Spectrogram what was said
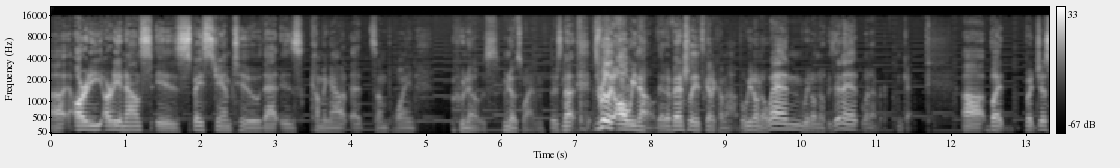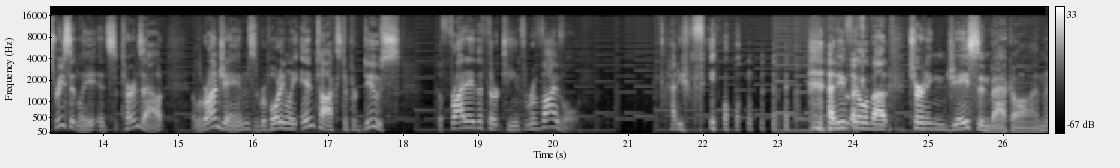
uh, already already announced is Space Jam 2. That is coming out at some point. Who knows? Who knows when? There's not. It's really all we know that eventually it's going to come out, but we don't know when. We don't know who's in it. Whatever. Okay. Uh, but but just recently, it's turns out LeBron James is reportedly in talks to produce the Friday the Thirteenth revival. How do you feel? How do you feel about turning Jason back on?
